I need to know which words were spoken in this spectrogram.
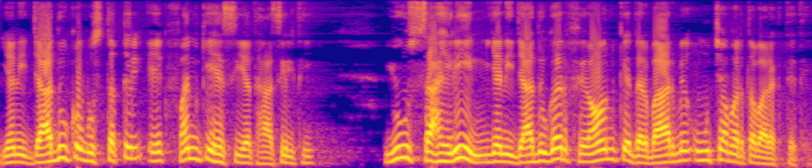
یعنی جادو کو مستقل ایک فن کی حیثیت حاصل تھی۔ یوں ساحرین یعنی جادوگر فرعون کے دربار میں اونچا مرتبہ رکھتے تھے۔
